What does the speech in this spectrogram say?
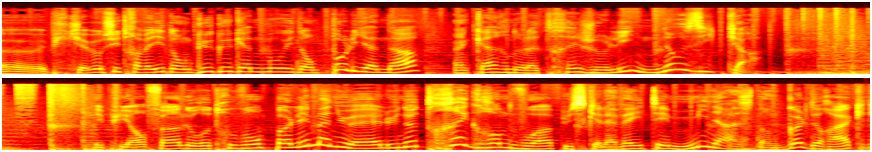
euh, et puis qui avait aussi travaillé dans Gugu Ganmo et dans Pollyanna, incarne la très jolie Nausicaa. Et puis enfin, nous retrouvons Paul Emmanuel, une très grande voix puisqu'elle avait été Minas dans Goldorak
